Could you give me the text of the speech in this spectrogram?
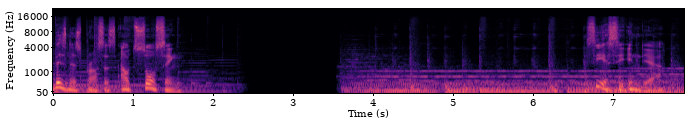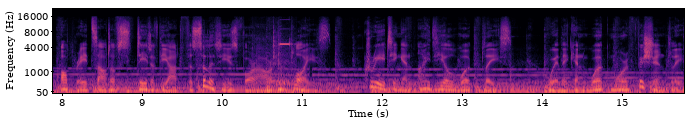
business process outsourcing, CSC India operates out of state-of-the-art facilities for our employees, creating an ideal workplace where they can work more efficiently.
